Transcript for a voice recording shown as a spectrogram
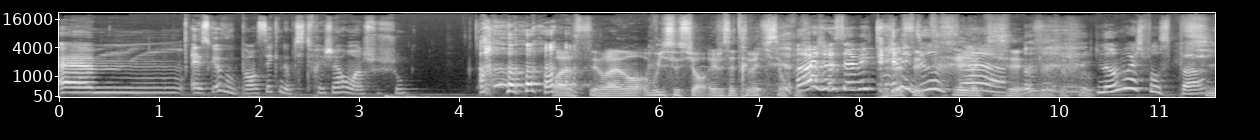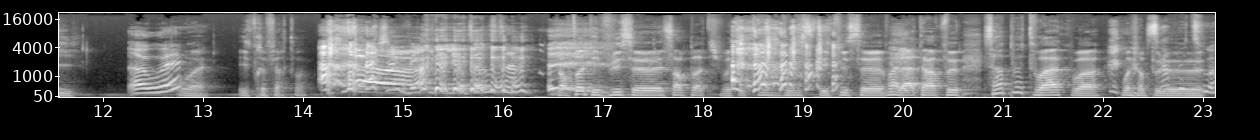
Euh, Est-ce que vous pensez que nos petites fraîcheurs ont un chouchou? Ouais, c'est vraiment. Oui, c'est sûr. Et je sais très bien qui c'est en plus. Ah, je savais que Je t'allais sais dire très bien qui ça. c'est. Non, moi, je pense pas. Si, Ah ouais? Ouais. Il te préfère toi. Je savais qu'il allait dire ça. Genre toi, t'es plus euh, sympa, tu vois. T'es plus douce, t'es plus. euh, voilà, t'es un peu. C'est un peu toi, quoi. Moi, je suis un peu un le. peu toi.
